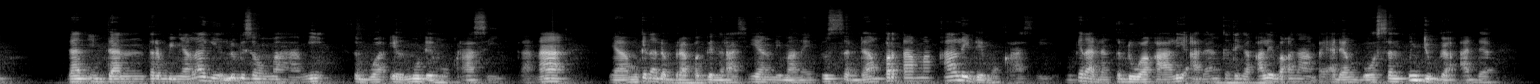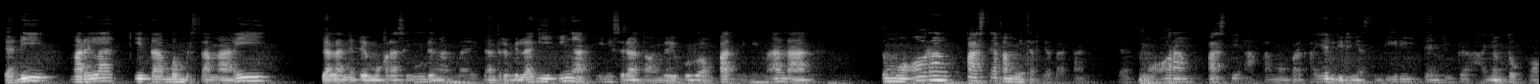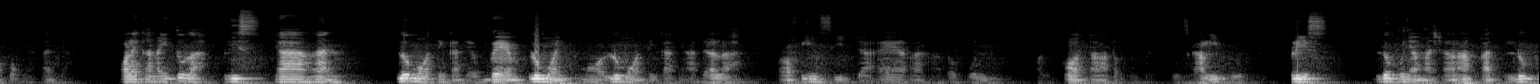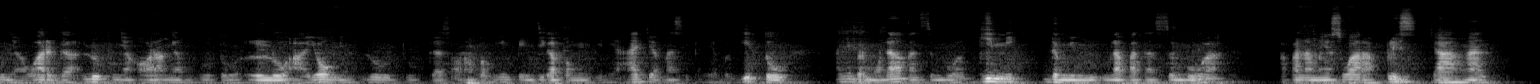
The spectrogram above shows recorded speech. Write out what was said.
Dan dan terbinya lagi lu bisa memahami sebuah ilmu demokrasi. Karena ya mungkin ada beberapa generasi yang di mana itu sedang pertama kali demokrasi. Mungkin ada yang kedua kali ada yang ketiga kali bahkan sampai ada yang bosen pun juga ada. Jadi marilah kita membersamai jalannya demokrasi ini dengan baik. Dan terlebih lagi ingat ini sudah tahun 2024 ini mana semua orang pasti akan mengincar jabatan. Semua orang pasti akan memperkaya dirinya sendiri dan juga hanya untuk kelompoknya saja. Oleh karena itulah, please jangan lu mau tingkatnya BEM, lu mau, mau lu mau tingkatnya adalah provinsi, daerah ataupun wali kota ataupun presiden sekalipun, please lu punya masyarakat, lu punya warga, lu punya orang yang butuh lu ayomin, lu juga seorang pemimpin. Jika pemimpinnya aja masih kayak begitu, hanya bermodalkan sebuah gimmick demi mendapatkan sebuah apa namanya suara please jangan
